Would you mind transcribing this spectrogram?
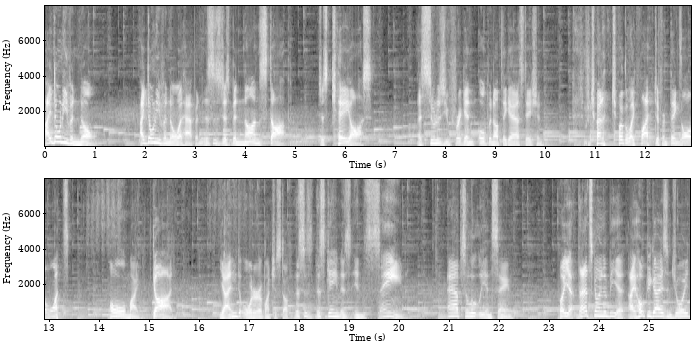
I don't even know. I don't even know what happened. This has just been non-stop. Just chaos. As soon as you friggin' open up the gas station. I'm trying to juggle like five different things all at once. Oh my god. Yeah, I need to order a bunch of stuff. This is this game is insane. Absolutely insane. But yeah, that's going to be it. I hope you guys enjoyed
